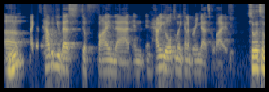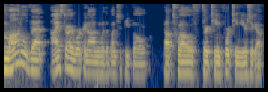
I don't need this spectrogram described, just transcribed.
Um, mm-hmm. I guess how would you best define that, and, and how do you ultimately kind of bring that to life? So it's a model that I started working on with a bunch of people about 12, 13, 14 years ago.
